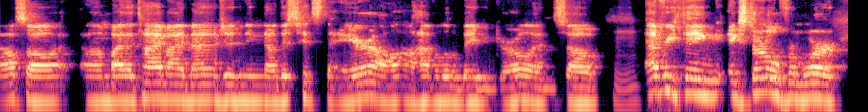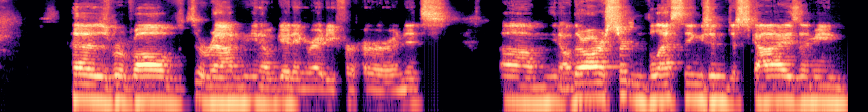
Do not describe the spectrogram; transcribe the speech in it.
Also, um, by the time I imagine, you know, this hits the air, I'll, I'll have a little baby girl. And so mm-hmm. everything external from work has revolved around you know getting ready for her. And it's um, you know there are certain blessings in disguise. I mean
